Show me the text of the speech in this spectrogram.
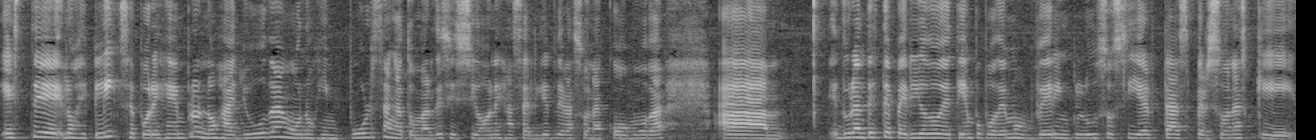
este, los eclipses, por ejemplo, nos ayudan o nos impulsan a tomar decisiones, a salir de la zona cómoda, a durante este periodo de tiempo podemos ver incluso ciertas personas que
